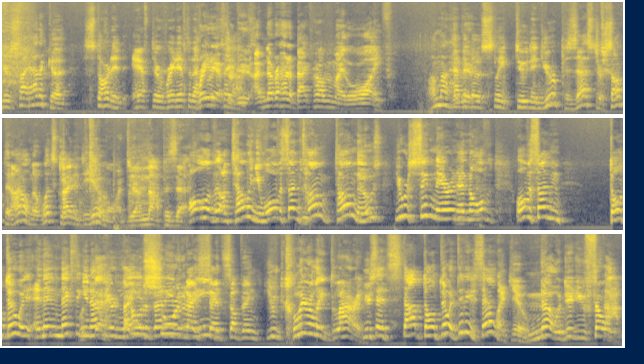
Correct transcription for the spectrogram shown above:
your sciatica started after right after that. Right after, seance. dude. I've never had a back problem in my life. I'm not having no sleep, dude, and you're possessed or something. I don't know what's I, getting into come on, dude. I'm not possessed. All of it, I'm telling you, all of a sudden, Tom Tom knows. You were sitting there, and then all all of a sudden, don't do it, and then next thing you know, you're hell I'm laying. does that sure that I mean? said something. You clearly, Larry. You said stop, don't do it. Didn't even sound like you. no, dude. You felt like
